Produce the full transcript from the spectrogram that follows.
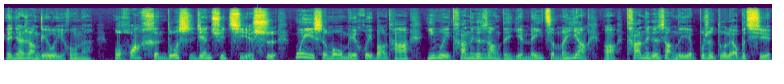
人家让给我以后呢，我花很多时间去解释为什么我没回报他，因为他那个让的也没怎么样啊，他那个让的也不是多了不起，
